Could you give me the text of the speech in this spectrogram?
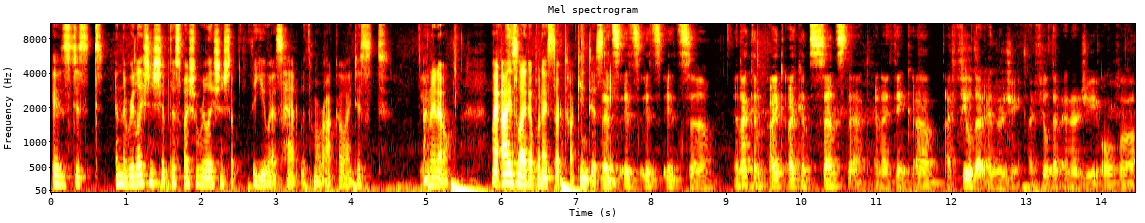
is just and the relationship the special relationship the US had with Morocco I just I don't know my eyes light up when I start talking Disney It's it's it's it's um, and I can I, I can sense that and I think um, I feel that energy. I feel that energy of uh,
